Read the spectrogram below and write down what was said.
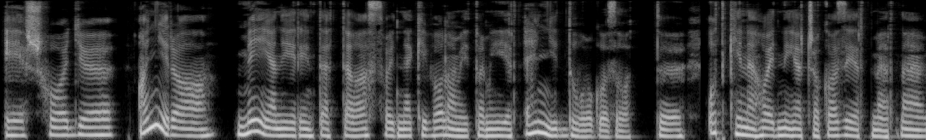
És hogy annyira mélyen érintette az, hogy neki valamit, amiért ennyit dolgozott, ott kéne hagynia csak azért, mert nem,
